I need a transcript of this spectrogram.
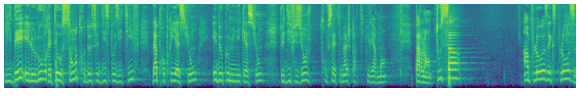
l'idée, et le Louvre était au centre de ce dispositif d'appropriation et de communication, de diffusion. Je trouve cette image particulièrement parlante. Tout ça implose, explose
